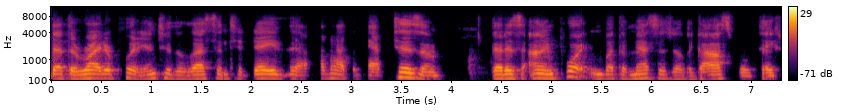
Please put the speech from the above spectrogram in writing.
that the writer put into the lesson today that about the baptism, that it's unimportant, but the message of the gospel takes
